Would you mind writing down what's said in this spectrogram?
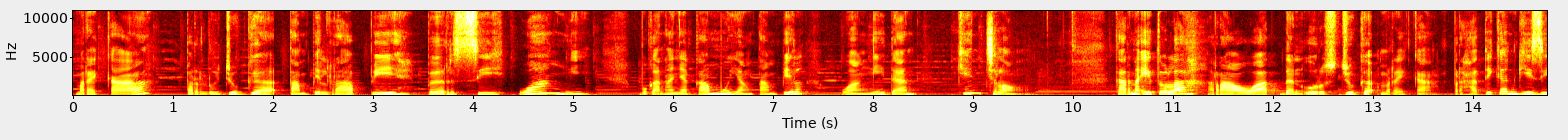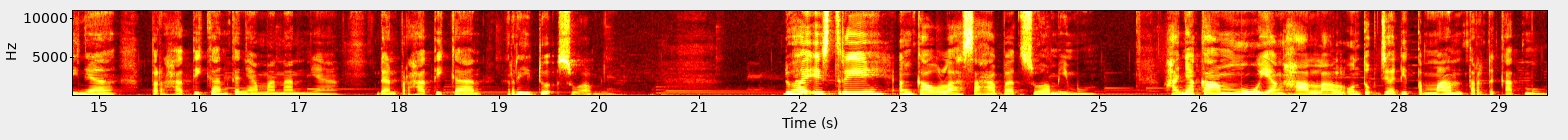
Mereka perlu juga tampil rapi, bersih, wangi. Bukan hanya kamu yang tampil wangi dan kinclong. Karena itulah rawat dan urus juga mereka. Perhatikan gizinya, perhatikan kenyamanannya, dan perhatikan ridho suami. Duhai istri, engkaulah sahabat suamimu. Hanya kamu yang halal untuk jadi teman terdekatmu,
